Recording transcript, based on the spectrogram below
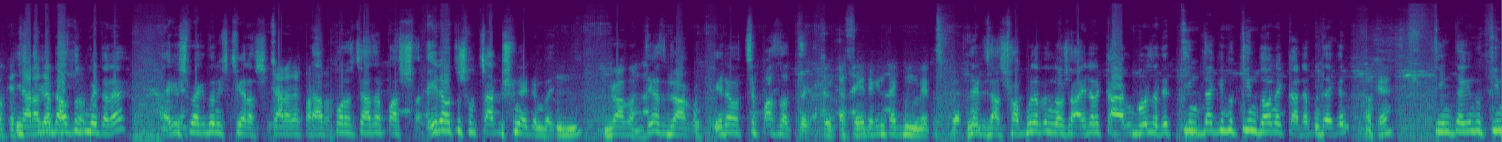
Okay, 4,500 স্টিকার ডাউটুক মিটার এক এক সময় এক ধরুন স্টিকার আসে। 4,500 তারপর হচ্ছে হাজার পাঁচশো। এটা হচ্ছে সবচেয়ে আকর্ষণীয় আইটেম ভাই। ড্রাগন ঠিক আছে ড্রাগন এটা হচ্ছে পাঁচ হাজার টাকা। ঠিক আছে এটা কিন্তু একদম লেটেস্ট লেডিস আর সবগুলো আপনি নশো এটার আমি বললে দিই, তিনটা কিন্তু তিন ধরনের কার্ড আপনি দেখেন। ওকে তিনটা কিন্তু তিন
